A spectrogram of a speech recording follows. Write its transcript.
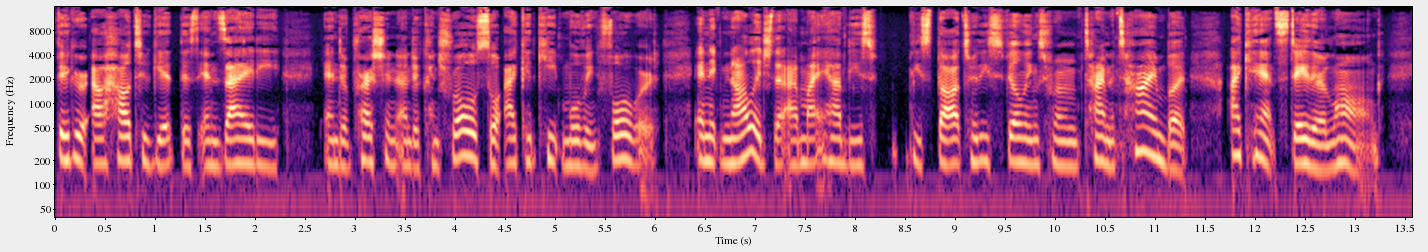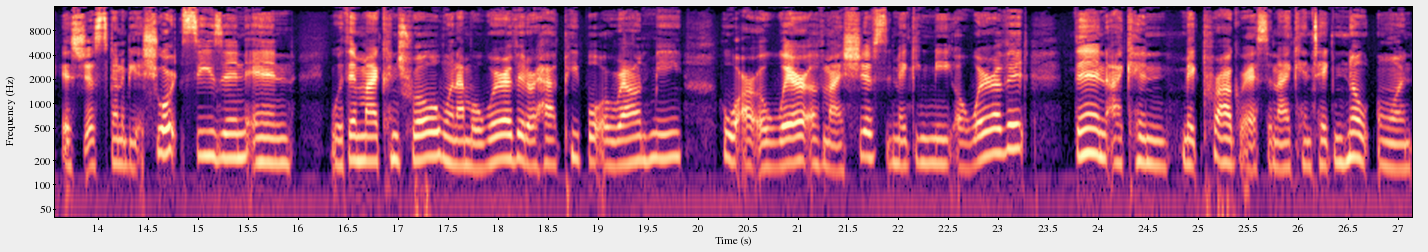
figure out how to get this anxiety and depression under control so I could keep moving forward and acknowledge that I might have these these thoughts or these feelings from time to time but I can't stay there long. It's just going to be a short season and within my control when I'm aware of it or have people around me who are aware of my shifts making me aware of it, then I can make progress and I can take note on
